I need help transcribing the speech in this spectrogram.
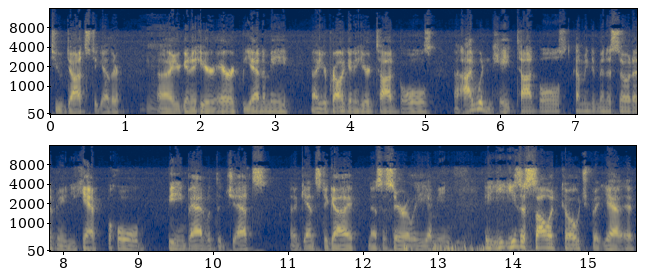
two dots together. Uh, you're going to hear Eric Bieniemy. Uh, you're probably going to hear Todd Bowles. Uh, I wouldn't hate Todd Bowles coming to Minnesota. I mean, you can't hold being bad with the Jets against a guy necessarily. I mean, he, he's a solid coach, but yeah, it,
